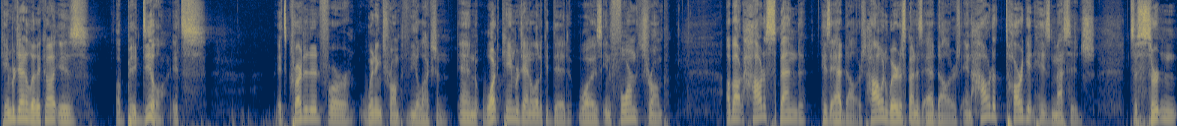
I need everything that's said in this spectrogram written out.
Cambridge Analytica is a big deal. It's it's credited for winning Trump the election. And what Cambridge Analytica did was informed Trump about how to spend his ad dollars, how and where to spend his ad dollars, and how to target his message to certain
